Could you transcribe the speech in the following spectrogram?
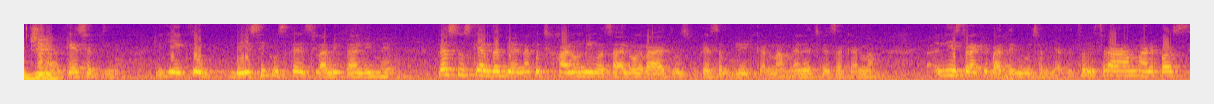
जी। आ, कह सकती हूँ क्योंकि एक तो बेसिक उसका इस्लामिक तालीम है प्लस उसके अंदर जो है ना कुछ कानूनी मसाइल वगैरह आए तो उसको कैसे लीड करना मैनेज कैसा करना ये इस तरह की बातें भी हम समझाते तो इस तरह हमारे पास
